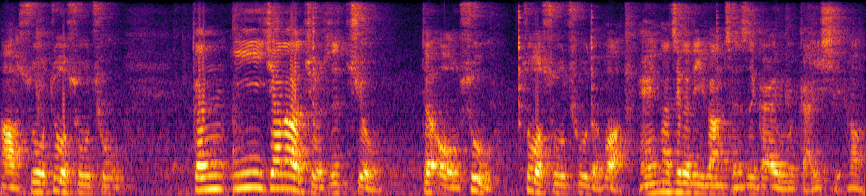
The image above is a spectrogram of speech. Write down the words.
啊输做输出，跟一加到九十九的偶数做输出的话，哎，那这个地方程式该如何改写哈？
